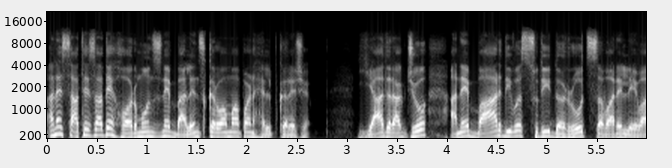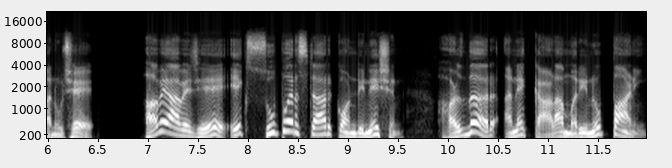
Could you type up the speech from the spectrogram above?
અને સાથે સાથે હોર્મોન્સને બેલેન્સ કરવામાં પણ હેલ્પ કરે છે. યાદ રાખજો અને બાર દિવસ સુધી દરરોજ સવારે લેવાનું છે. હવે આવે છે એક સુપરસ્ટાર કોમ્બિનેશન, હળદર અને કાળા મરીનું પાણી.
